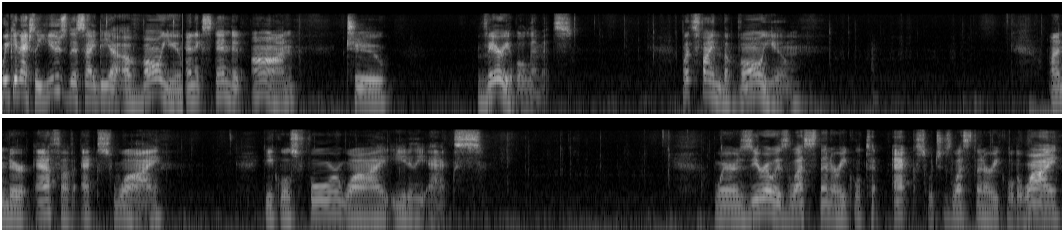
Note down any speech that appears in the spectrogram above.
We can actually use this idea of volume and extend it on to variable limits. Let's find the volume under f of xy equals 4y e to the x, where 0 is less than or equal to x, which is less than or equal to y,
